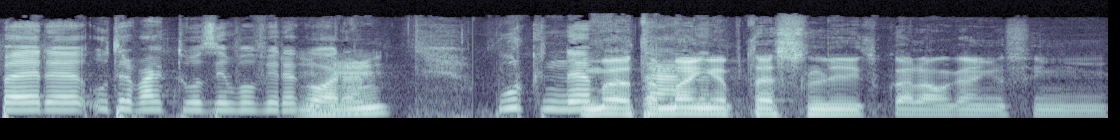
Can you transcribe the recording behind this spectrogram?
para o trabalho que estou a desenvolver agora. Uhum. Porque na Mas verdade... também apetece-lhe tocar alguém assim.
